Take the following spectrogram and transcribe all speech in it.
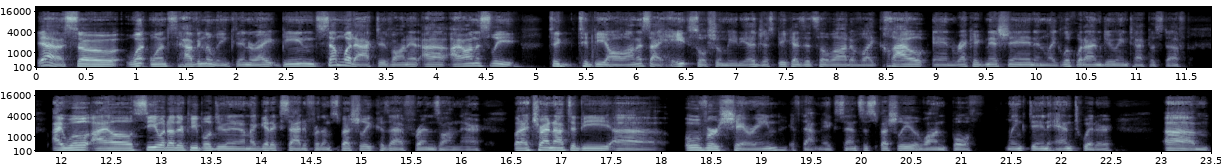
Yeah. So, once having a LinkedIn, right, being somewhat active on it, I, I honestly to to be all honest, I hate social media just because it's a lot of like clout and recognition and like look what I'm doing type of stuff. I will I'll see what other people are doing and I might get excited for them, especially because I have friends on there. But I try not to be uh oversharing, if that makes sense, especially on both LinkedIn and Twitter. Um,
